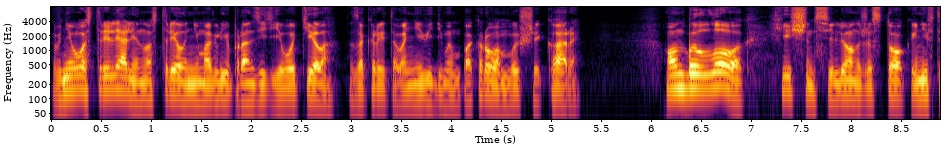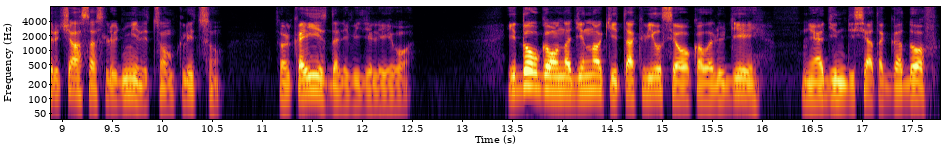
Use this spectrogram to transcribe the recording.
В него стреляли, но стрелы не могли пронзить его тело, закрытого невидимым покровом высшей кары. Он был ловок, хищен, силен, жесток и не встречался с людьми лицом к лицу. Только издали видели его. И долго он одинокий так вился около людей, не один десяток годов.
